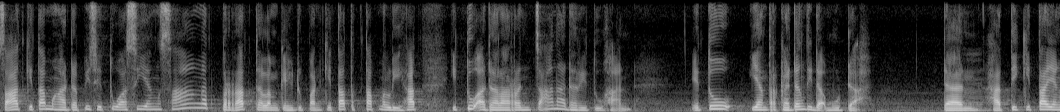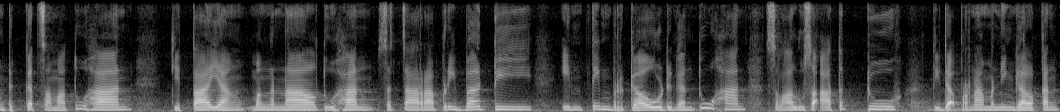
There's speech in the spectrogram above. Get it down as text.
saat kita menghadapi situasi yang sangat berat dalam kehidupan kita tetap melihat itu adalah rencana dari Tuhan. Itu yang terkadang tidak mudah. Dan hmm. hati kita yang dekat sama Tuhan, kita yang mengenal Tuhan secara pribadi, intim bergaul dengan Tuhan, selalu saat teduh, tidak pernah meninggalkan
